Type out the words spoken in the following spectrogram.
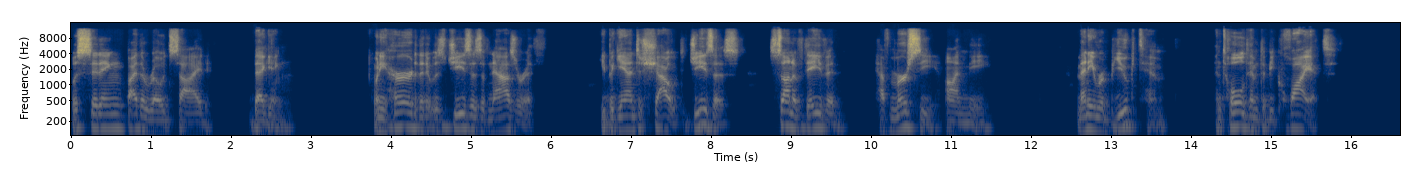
was sitting by the roadside begging. When he heard that it was Jesus of Nazareth, he began to shout, Jesus, son of David, have mercy on me. Many rebuked him and told him to be quiet.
